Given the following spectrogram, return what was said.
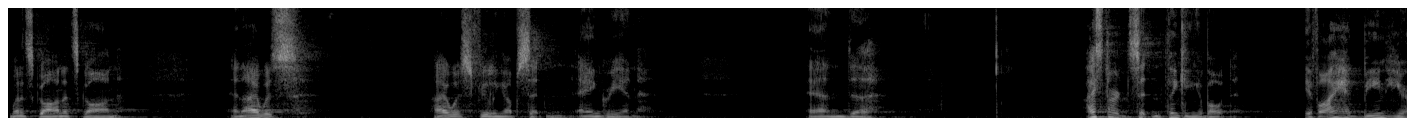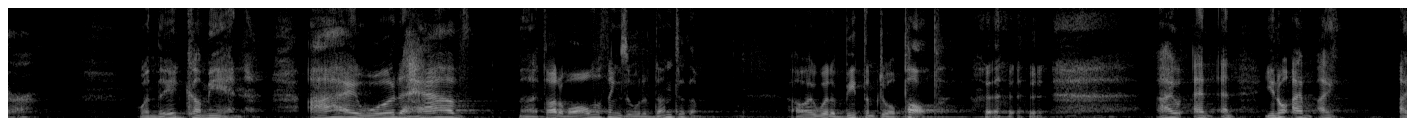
when it's gone, it's gone. And I was I was feeling upset and angry and and uh, I started sitting thinking about if I had been here when they'd come in, I would have. I thought of all the things I would have done to them. How I would have beat them to a pulp. I and and you know I I I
